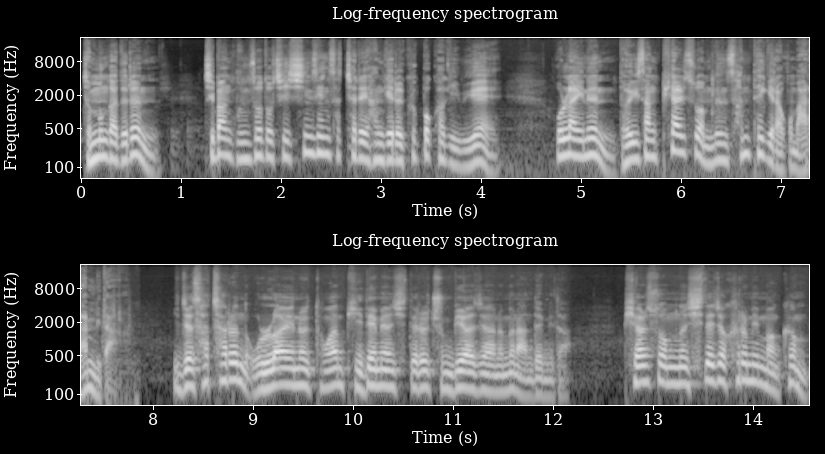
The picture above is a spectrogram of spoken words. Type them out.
전문가들은 지방 군소도시 신생 사찰의 한계를 극복하기 위해 온라인은 더 이상 피할 수 없는 선택이라고 말합니다. 이제 사찰은 온라인을 통한 비대면 시대를 준비하지 않으면 안 됩니다. 피할 수 없는 시대적 흐름인 만큼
